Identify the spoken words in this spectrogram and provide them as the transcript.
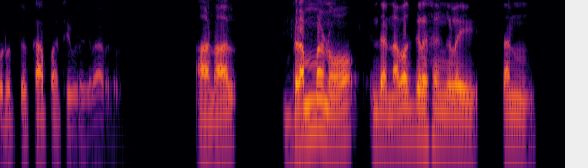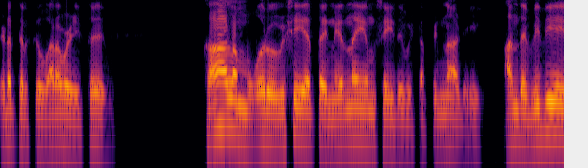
கொடுத்து காப்பாற்றி விடுகிறார்கள். ஆனால் பிரம்மனோ இந்த நவக்கிரகங்களை தன் இடத்திற்கு வரவழைத்து காலம் ஒரு விஷயத்தை நிர்ணயம் செய்து விட்ட பின்னாடி அந்த விதியை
